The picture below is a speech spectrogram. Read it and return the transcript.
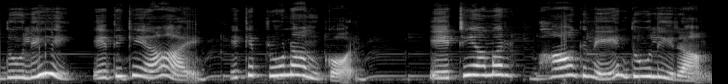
দুলি, এদিকে আয়, একে প্রণাম কর। এটি আমার ভাগ্নে দুলিরাম।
